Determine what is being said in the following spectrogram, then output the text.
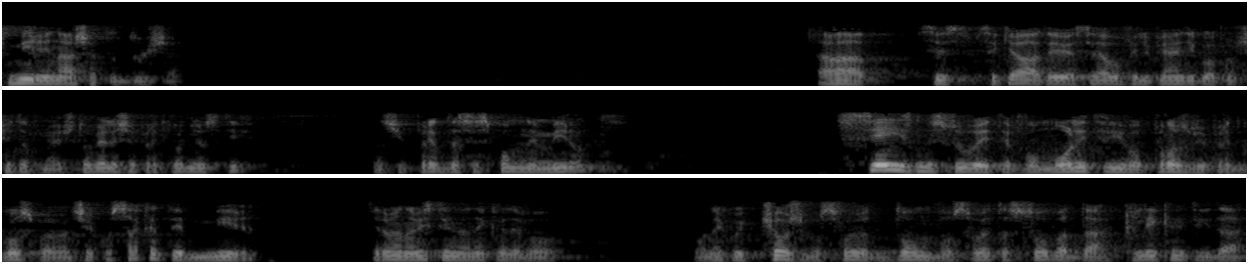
смири нашата душа. А се сеќавате еве сега во Филипијаните кога прочитавме што велеше предходниот стих? Значи пред да се спомне мирот, се изнесувајте во молитви и во прозби пред Господа. Значи ако сакате мир, треба наистина некаде во во некој кјош, во својот дом, во својата соба, да клекнете и да,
